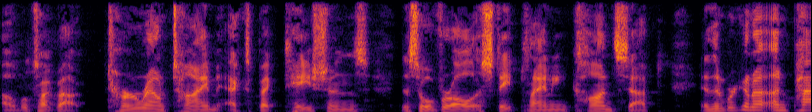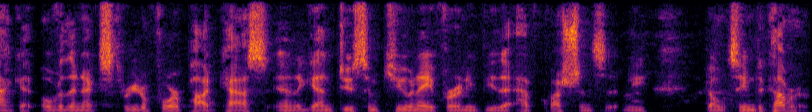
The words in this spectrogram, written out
uh, we'll talk about turnaround time, expectations, this overall estate planning concept, and then we're going to unpack it over the next three to four podcasts. And again, do some Q and A for any of you that have questions that we don't seem to cover.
